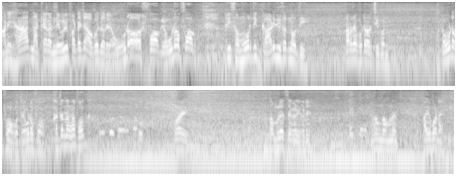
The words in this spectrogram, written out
आणि ह्या नाक्याला निवळी फाट्याच्या अगोदर एवढं फॉग एवढं फॉग की समोरची गाडी दिसत नव्हती अर्ध्या फुटावरची पण. एवढं फॉग होतं एवढं फॉग खतरनाक ना फॉग होय. दमले आहेत सगळे इकडे. एकदम दमलेत. आई पण आहे.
